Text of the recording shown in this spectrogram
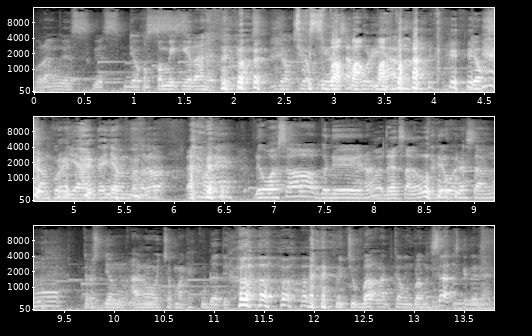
orang geus geus Jokes- pemikiran. Jokes jokes bapak- bapak. jokes sangkuriang teh zaman baheula "Oh, mana? Dewasa gede nah. Wadah sangu. gede wadah sangu terus yang anu cek make kuda teh. Lucu banget kamu bangsat gitu nah.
